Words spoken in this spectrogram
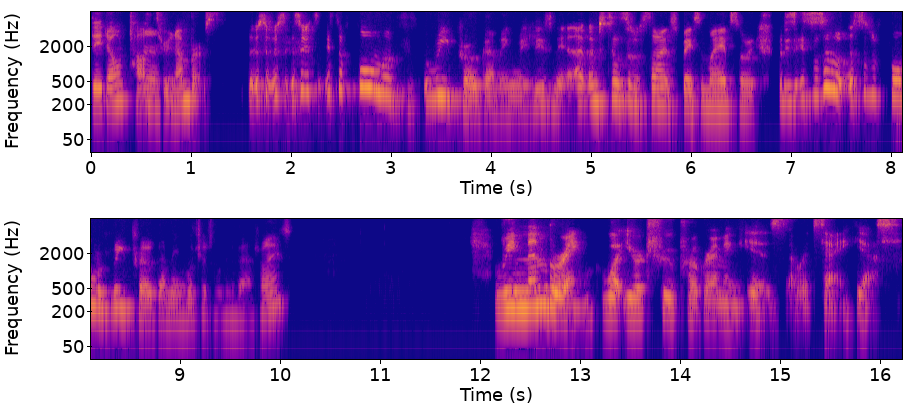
They don't talk yeah. through numbers. So, so, it's, so it's, it's a form of reprogramming, really, isn't it? I'm still sort of science based in my head, sorry, but it's, it's a, sort of, a sort of form of reprogramming what you're talking about, right? Remembering what your true programming is, I would say, yes.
